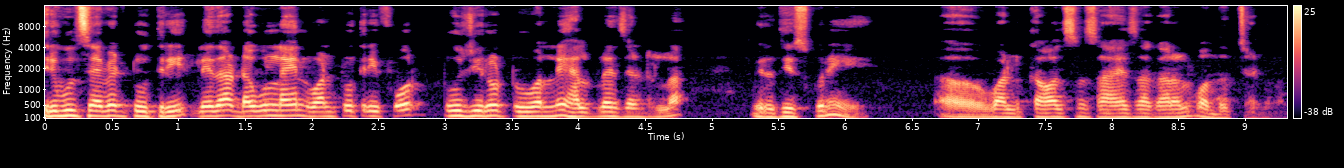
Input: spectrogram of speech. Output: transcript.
triple seven two three లేదా double nine one two three four two zero two వన్ని హెల్ప్ లైన్ సెంటర్లో మీరు తీసుకుని వాళ్ళకి కావాల్సిన సహాయ సహకారాలు పొందొచ్చండి మనం.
